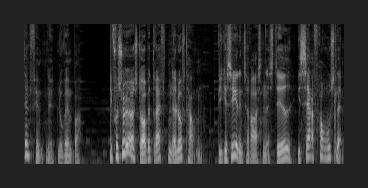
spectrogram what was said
den 15. november. De forsøger at stoppe driften af lufthavnen. Vi kan se, at interessen er steget, især fra Rusland,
